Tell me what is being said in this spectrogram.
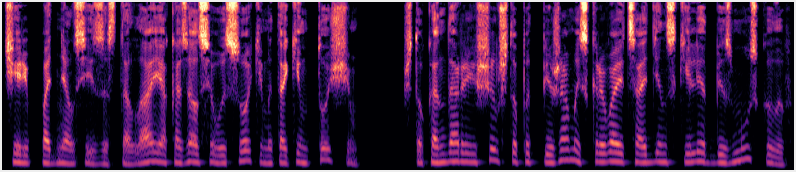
Череп поднялся из-за стола и оказался высоким и таким тощим, что Кандар решил, что под пижамой скрывается один скелет без мускулов,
